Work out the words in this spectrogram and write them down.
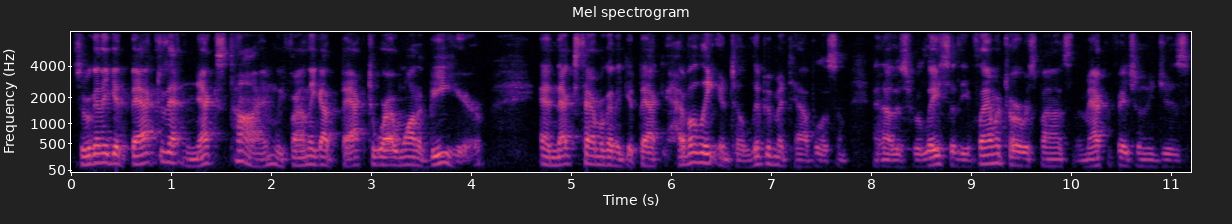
So we're going to get back to that next time. We finally got back to where I want to be here. And next time, we're going to get back heavily into lipid metabolism and how this relates to the inflammatory response and the macrophage lineages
